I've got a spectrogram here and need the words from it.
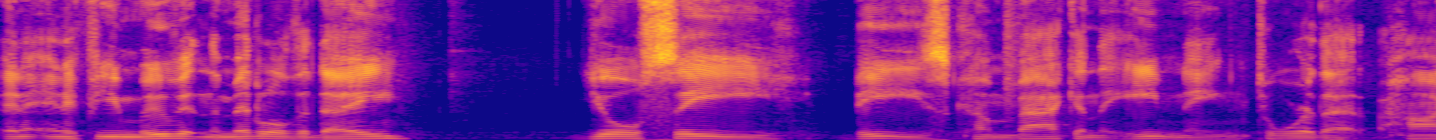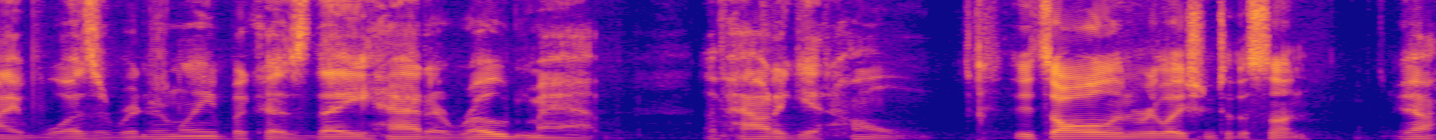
And and if you move it in the middle of the day, you'll see bees come back in the evening to where that hive was originally because they had a roadmap of how to get home. It's all in relation to the sun. Yeah.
